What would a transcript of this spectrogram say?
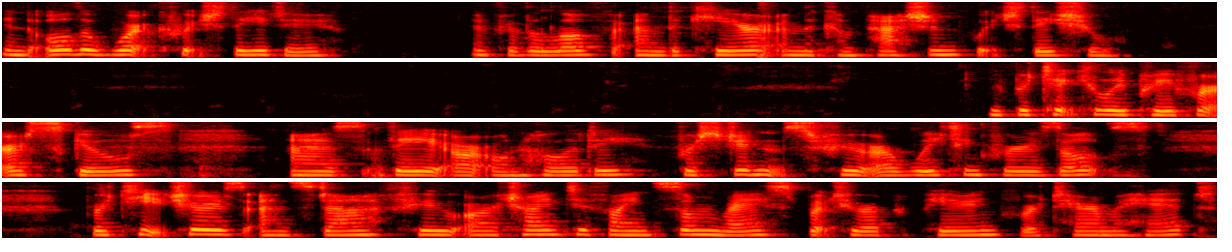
and all the work which they do, and for the love and the care and the compassion which they show. We particularly pray for our schools as they are on holiday, for students who are waiting for results, for teachers and staff who are trying to find some rest but who are preparing for a term ahead,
